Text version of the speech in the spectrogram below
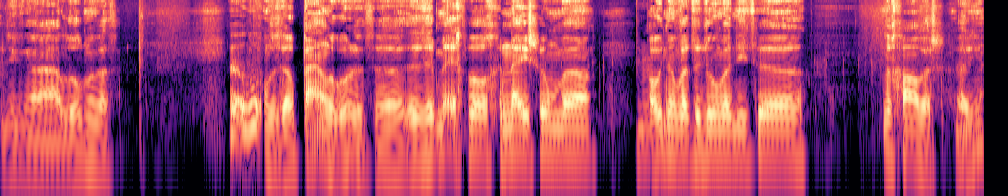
Ik dacht, nou, lul me wat. Eh, Hoe, Ik vond het heel pijnlijk, hoor. Dat, eh, dat heeft me echt wel genezen om eh, ooit nog wat te doen wat niet eh, legaal was, weet je?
